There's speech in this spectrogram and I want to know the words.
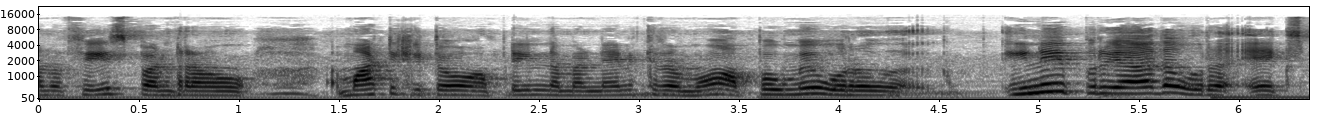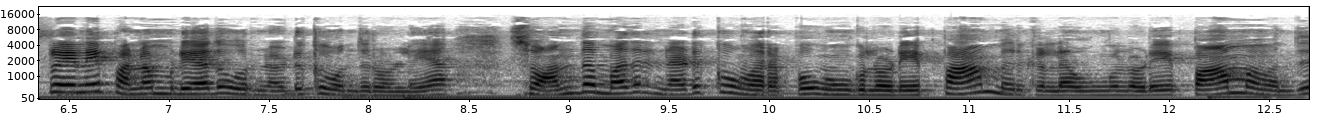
நம்ம ஃபேஸ் பண்ணுறோம் மாட்டிக்கிட்டோம் அப்படின்னு நம்ம நினைக்கிறோமோ அப்போவுமே ஒரு இணை புரியாத ஒரு எக்ஸ்பிளைனே பண்ண முடியாத ஒரு நடுக்கம் வந்துடும் இல்லையா? ஸோ அந்த மாதிரி நடுக்கம் வரப்போ உங்களுடைய பாம் இருக்குல்ல உங்களுடைய பாமை வந்து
